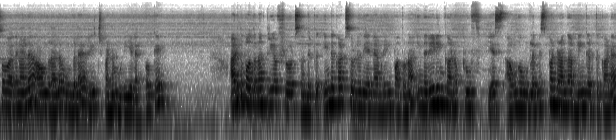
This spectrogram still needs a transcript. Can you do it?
ஸோ அதனால் அவங்களால உங்களை ரீச் பண்ண முடியலை. ஓகே அடுத்து பார்த்தோன்னா த்ரீ ஆஃப் ஷோர்ட்ஸ் வந்திருக்கு. இந்த கார்டு சொல்கிறது என்ன அப்படின்னு பார்த்தோன்னா இந்த ரீடிங்க்கான ப்ரூஃப் எஸ் அவங்க உங்களை மிஸ் பண்ணுறாங்க அப்படிங்கிறதுக்கான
